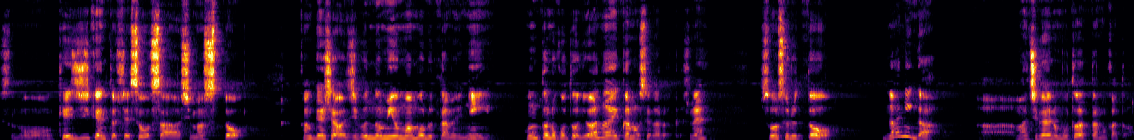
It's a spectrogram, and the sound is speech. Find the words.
その刑事事件として捜査しますと、関係者は自分の身を守るために本当のことを言わない可能性があるわけですね。そうすると、何が間違いのもとだったのかと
